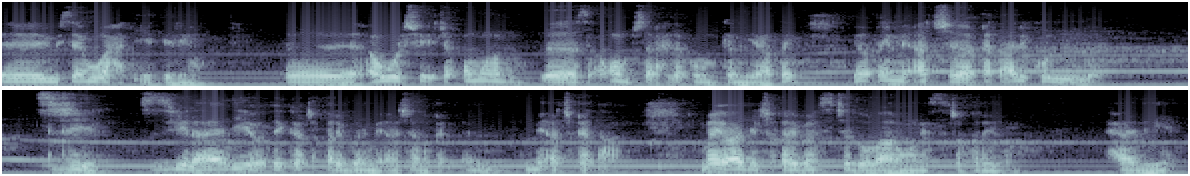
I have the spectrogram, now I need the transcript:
آه، يساوي واحد إيثيريوم. آه، أول شيء تقومون سأقوم بشرح لكم كم يعطي. يعطي 100 قطعة لكل تسجيل. تسجيل عادي يعطيك تقريبا 200 100 قطعة. ما يعادل تقريبا 6 دولار ونصف تقريبا حاليا. آه،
